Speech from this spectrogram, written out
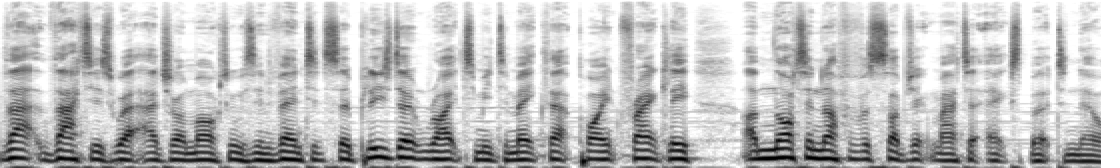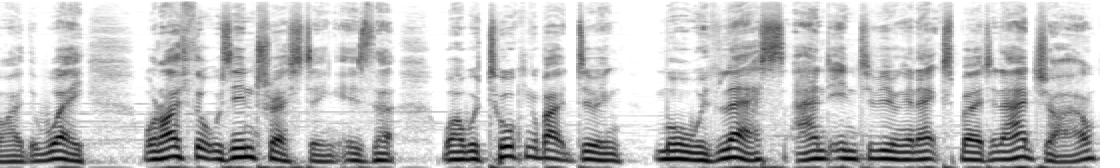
that that is where Agile marketing was invented, so please don't write to me to make that point. Frankly, I'm not enough of a subject matter expert to know either way. What I thought was interesting is that while we're talking about doing more with less and interviewing an expert in Agile,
